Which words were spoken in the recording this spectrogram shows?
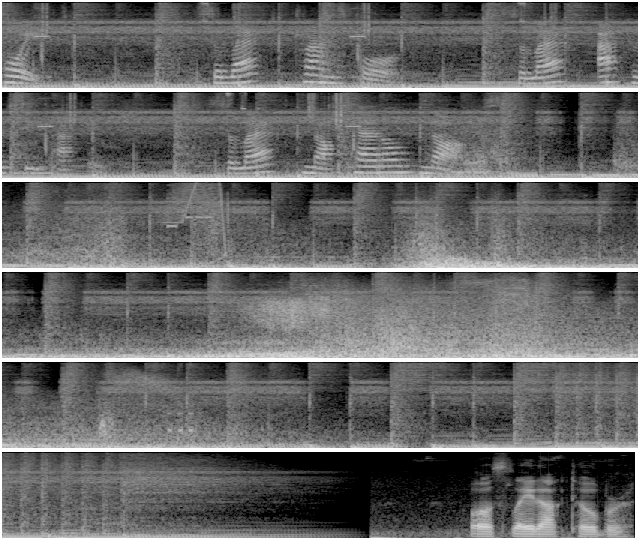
point. Select transport. Select accuracy package. Select nocturnal nocks. Well, it's late October.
